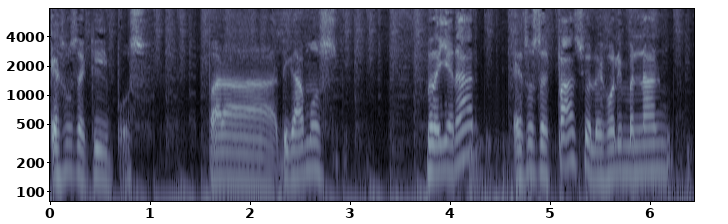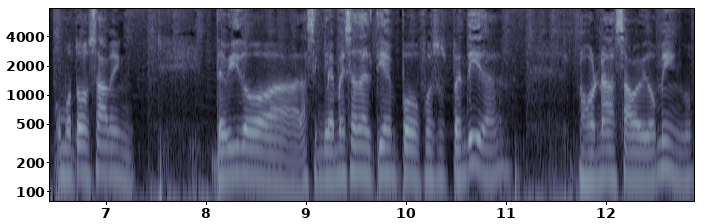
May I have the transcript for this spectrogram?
esos equipos para, digamos, rellenar esos espacios. El béisbol invernal, como todos saben, debido a las inclemencias del tiempo, fue suspendida. La jornada sábado y domingo.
